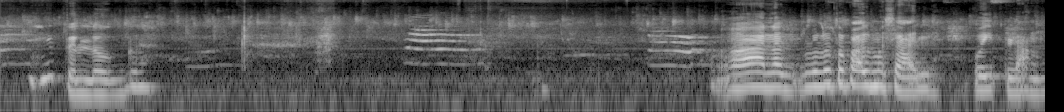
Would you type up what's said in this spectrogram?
Tulog. Ah, nagluluto pa almusal. Wait lang.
